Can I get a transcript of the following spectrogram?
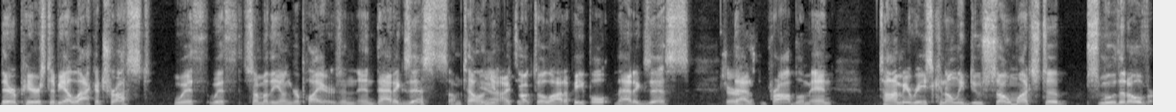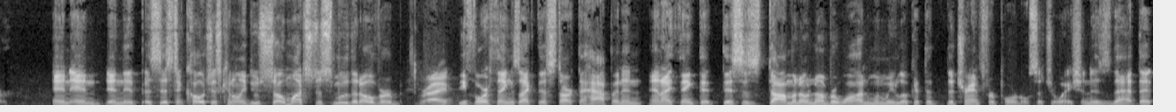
there appears to be a lack of trust with with some of the younger players, and and that exists. I'm telling yeah. you, I talk to a lot of people that exists. Sure. That is the problem, and Tommy mm-hmm. Rees can only do so much to smooth it over. And and and the assistant coaches can only do so much to smooth it over right before things like this start to happen. And and I think that this is domino number one when we look at the, the transfer portal situation is that that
